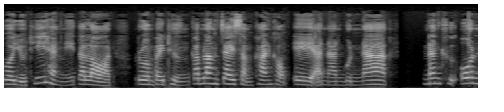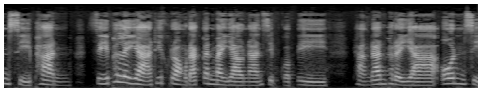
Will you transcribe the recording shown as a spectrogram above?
ตัวอยู่ที่แห่งนี้ตลอด รวมไปถึงกำลังใจสำคัญของเอ อนันต์บุญนาค นั่นคืออ้นสีพันธ์สีภรรยาที่ครองรักกันมายาวนานสิบกว่าปี ทางด้านภรรยาอ้นสี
